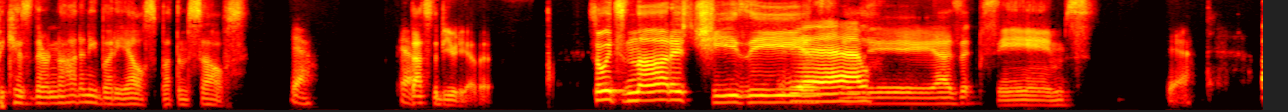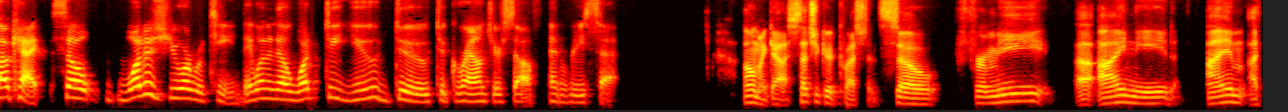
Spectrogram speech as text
because they're not anybody else but themselves. Yeah. Yeah. That's the beauty of it. So it's not as cheesy Yeah. as it seems. Yeah. Okay. So, what is your routine? They want to know what do you do to ground yourself and reset? Oh my gosh, such a good question. So for me, uh, I need, I'm a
